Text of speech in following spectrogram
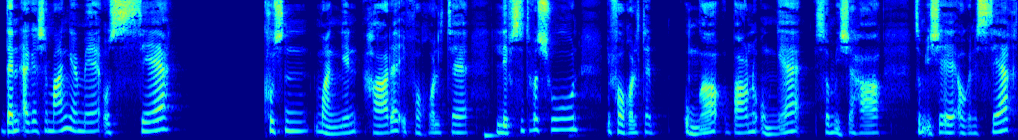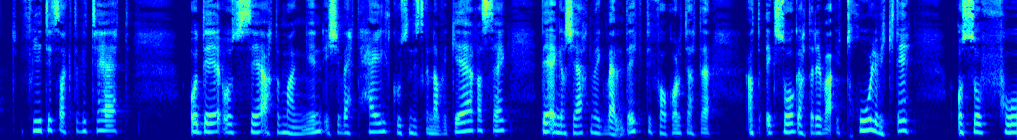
den engasjementet med å se hvordan mange har det i forhold til livssituasjon, i forhold til unger, barn og unge som ikke, har, som ikke er organisert fritidsaktivitet, og det å se at mange ikke vet helt hvordan de skal navigere seg, det engasjerte meg veldig i forhold til at, det, at jeg så at det var utrolig viktig å så få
